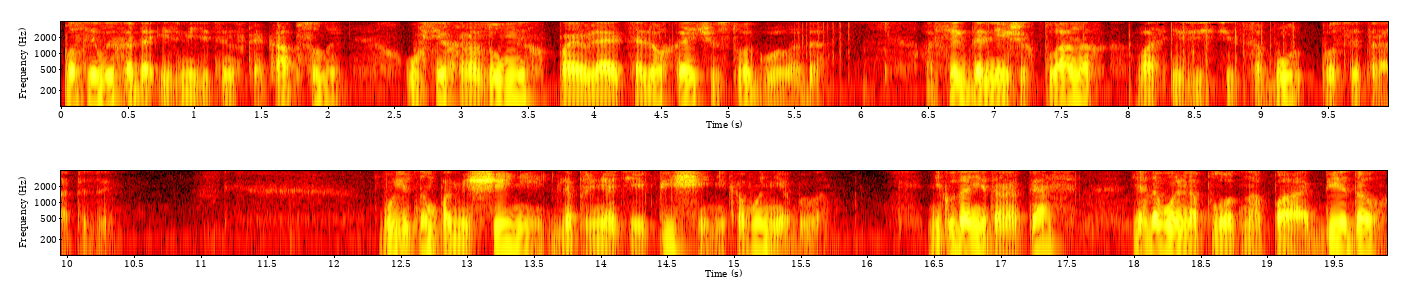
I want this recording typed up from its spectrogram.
После выхода из медицинской капсулы у всех разумных появляется легкое чувство голода. О всех дальнейших планах вас известит Сабур после трапезы. В уютном помещении для принятия пищи никого не было. Никуда не торопясь, я довольно плотно пообедал,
